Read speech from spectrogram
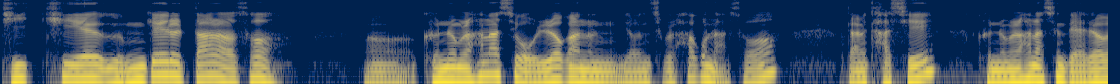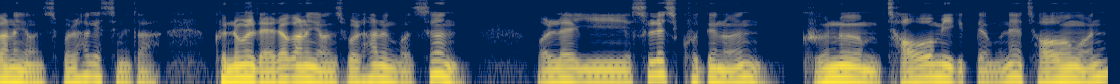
D키의 음계를 따라서 어 근음을 하나씩 올려가는 연습을 하고 나서 그 다음에 다시 근음을 하나씩 내려가는 연습을 하겠습니다. 근음을 내려가는 연습을 하는 것은 원래 이 슬래시 코드는 근음, 저음이기 때문에 저음은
